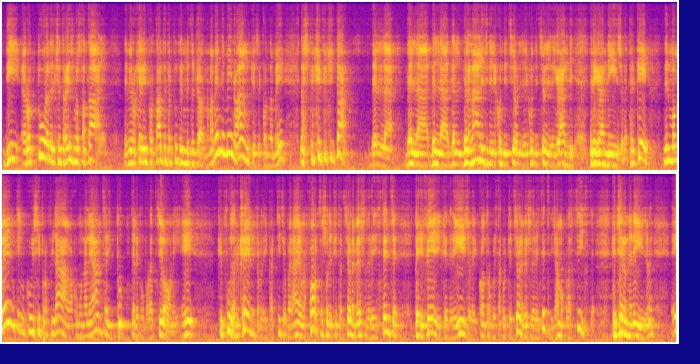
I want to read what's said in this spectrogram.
di rottura del centralismo statale, è vero che era importante per tutto il mezzogiorno, ma venne meno anche, secondo me, la specificità del, della, della, del, dell'analisi delle condizioni, delle, condizioni delle, grandi, delle, grandi, isole, perché nel momento in cui si profilava come un'alleanza di tutte le popolazioni e ci fu dal centro dei partiti operai una forte sollecitazione verso le resistenze periferiche nelle isole contro questa concezione, verso le resistenze diciamo classiste che c'erano nelle isole, e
